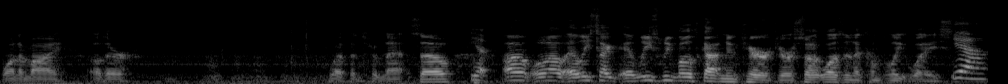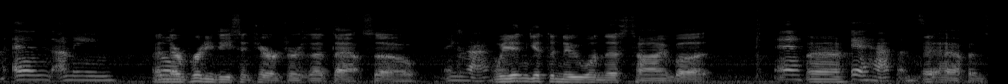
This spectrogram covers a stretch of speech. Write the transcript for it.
one of my other weapons from that. So, Yep. uh, well, at least I, at least we both got new characters, so it wasn't a complete waste. Yeah, and I mean, And well, they're pretty decent characters at that. So exactly. we didn't get the new one this time, but Eh, eh, it happens. it happens.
